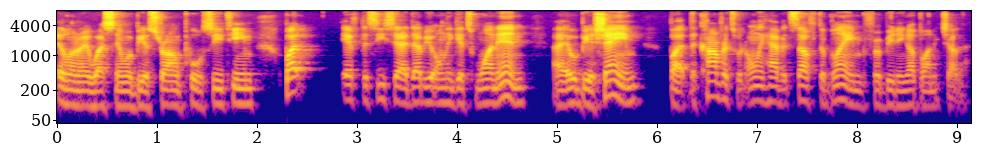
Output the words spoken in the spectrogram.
Illinois Wesleyan would be a strong Pool C team. But if the CCIW only gets one in, uh, it would be a shame. But the conference would only have itself to blame for beating up on each other.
